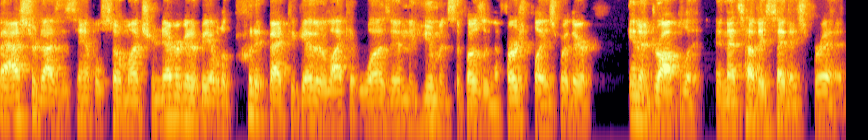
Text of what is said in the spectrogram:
bastardized the sample so much you're never going to be able to put it back together like it was in the human supposedly in the first place where they're in a droplet and that's how they say they spread.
